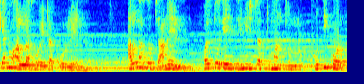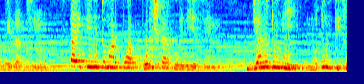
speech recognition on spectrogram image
কেন আল্লাহ এটা করলেন? আল্লাহ জানেন, হয়তো এই জিনিসটা তোমার জন্য ক্ষতিকর হয়ে যাচ্ছিল। তাই তিনি তোমার পথ পরিষ্কার করে দিয়েছেন। যেন তুমি নতুন কিছু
